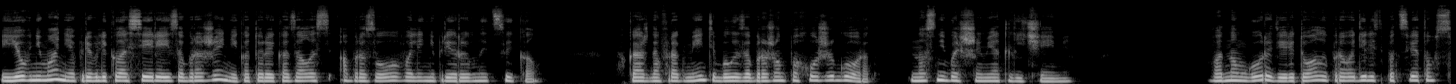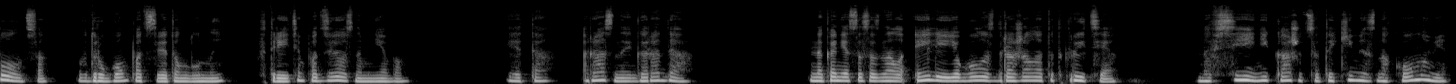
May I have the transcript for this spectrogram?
Ее внимание привлекла серия изображений, которые, казалось, образовывали непрерывный цикл. В каждом фрагменте был изображен похожий город, но с небольшими отличиями. В одном городе ритуалы проводились под светом солнца, в другом под светом луны, в третьем под звездным небом. Это разные города. Наконец осознала Элли, ее голос дрожал от открытия. Но все они кажутся такими знакомыми,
